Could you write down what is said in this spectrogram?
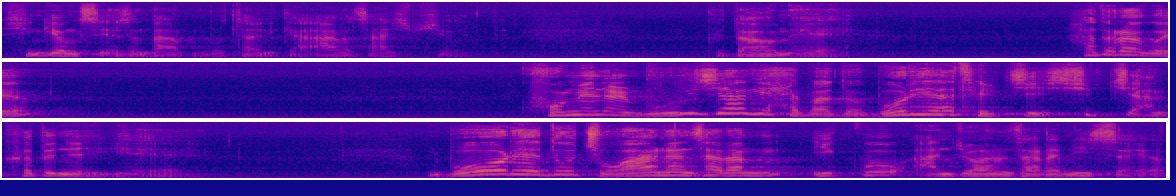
신경 쓰여서 나 못하니까 알아서 하십시오. 그 다음에 하더라고요. 고민을 무지하게 해봐도 뭘 해야 될지 쉽지 않거든요 이게. 뭘 해도 좋아하는 사람 있고 안 좋아하는 사람이 있어요.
